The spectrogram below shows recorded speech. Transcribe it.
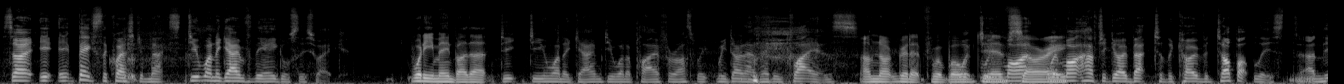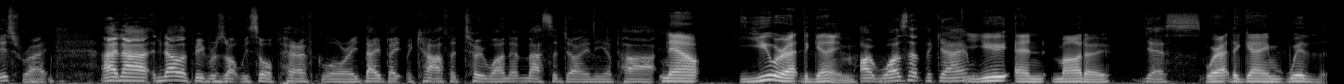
So it, it begs the question, Max. Do you want a game for the Eagles this week? What do you mean by that? Do, do you want a game? Do you want to play for us? We, we don't have any players. I'm not good at football, we, we Jeff. might, sorry. we might have to go back to the COVID top up list at this rate. And uh, another big result we saw Perth Glory. They beat Macarthur 2 1 at Macedonia Park. Now, you were at the game. I was at the game. You and Marto Yes. were at the game with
